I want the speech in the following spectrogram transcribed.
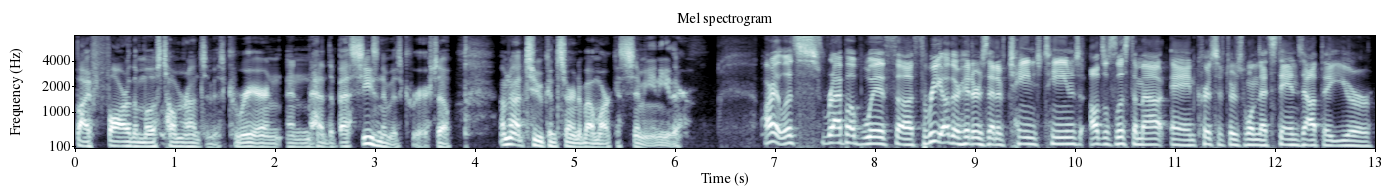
by far the most home runs of his career and, and had the best season of his career. So I'm not too concerned about Marcus Semien either. All right, let's wrap up with uh, three other hitters that have changed teams. I'll just list them out. And Chris, if there's one that stands out that you're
